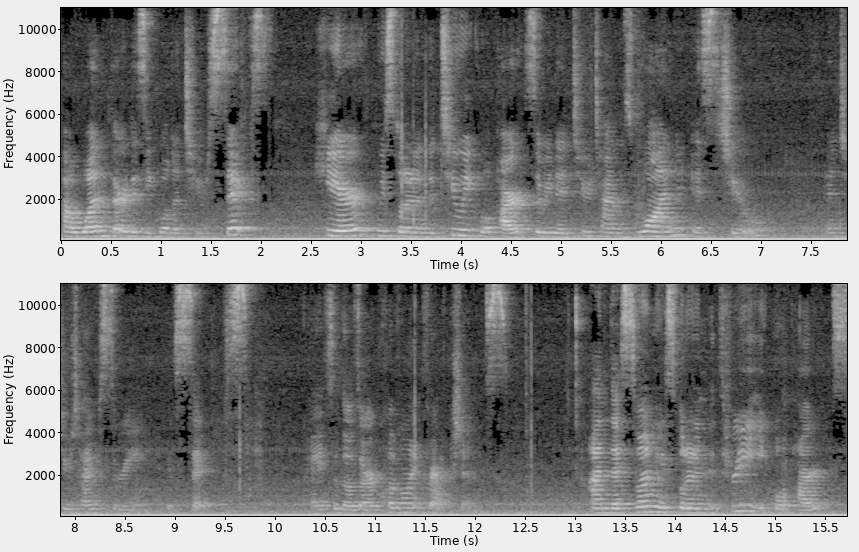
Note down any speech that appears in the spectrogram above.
how one third is equal to two sixths, here we split it into two equal parts. So we did two times one is two, and two times three is six. Okay, so those are equivalent fractions. On this one, we split it into three equal parts.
